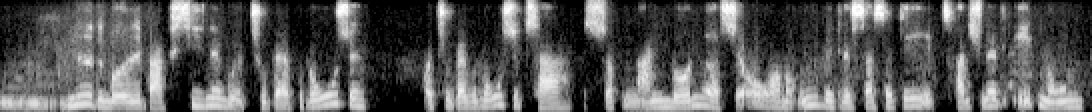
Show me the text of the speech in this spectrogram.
mm, middelmådig vaccine mod tuberkulose, og tuberkulose tager sådan mange måneder til over om at udvikle sig, så det er traditionelt ikke nogen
